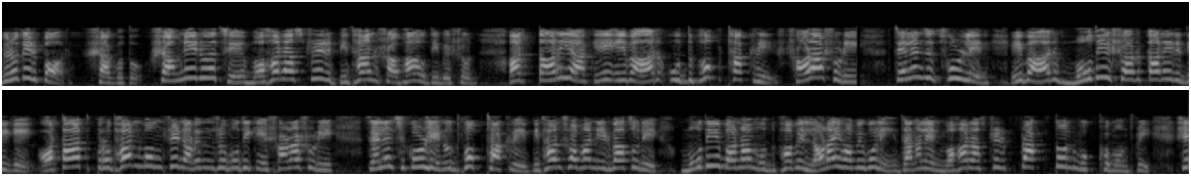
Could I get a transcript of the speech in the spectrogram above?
বিরতির পর স্বাগত। সামনেই রয়েছে মহারাষ্ট্রের বিধানসভা অধিবেশন। আর তারই আগে এবার উদ্ধব ঠাকরে সরাসরি চ্যালেঞ্জ ছুড়লেন। এবার মোদী সরকারের দিকে। অর্থাৎ প্রধানমন্ত্রী নরেন্দ্র মোদীকে সরাসরি চ্যালেঞ্জ করলেন উদ্ধব ঠাকরে। বিধানসভা নির্বাচনে মোদী বনাম উদ্ভবের লড়াই হবে বলেই জানালেন মহারাষ্ট্রের প্রাক্তন মুখ্যমন্ত্রী। সে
